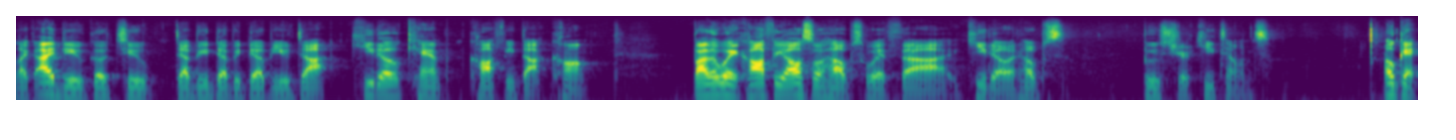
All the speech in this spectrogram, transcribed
like I do, go to www.ketokampcoffee.com. By the way, coffee also helps with uh, keto. It helps boost your ketones. Okay,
